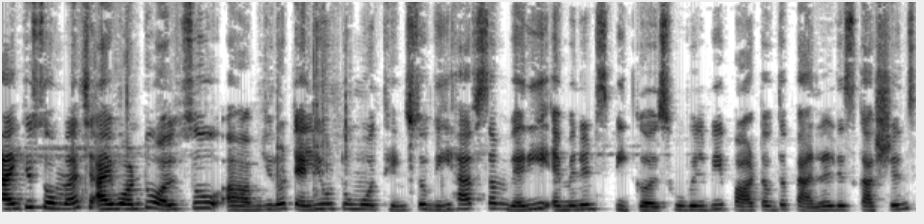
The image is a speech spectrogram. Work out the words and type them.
Thank you so much. I want to also, um, you know, tell you two more things. So we have some very eminent speakers who will be part of the panel discussions,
